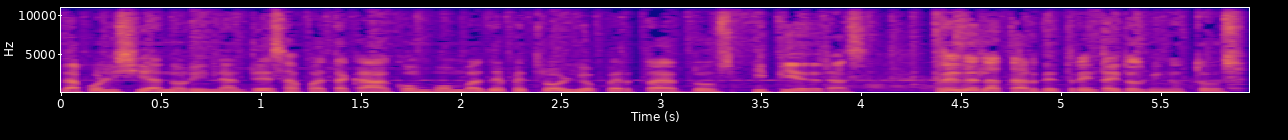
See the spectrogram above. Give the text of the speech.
La policía norirlandesa fue atacada con bombas de petróleo, petardos y piedras. 3 de la tarde, 32 minutos.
